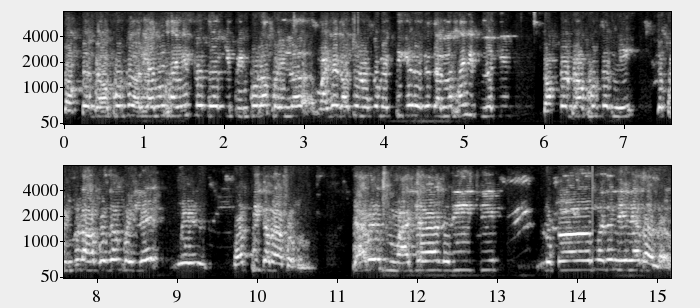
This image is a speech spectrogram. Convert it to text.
डॉक्टर गावपूरकर यांनी सांगितलं होतं की पिंपूला पहिलं माझ्या गावचे लोक व्यक्ती गेले होते त्यांना सांगितलं की डॉक्टर गावपूरकरनी तर पिंटूला अगोदर पहिले भरती करा करून त्यावेळेस माझ्या घरी ती लोक मध्ये नेण्यात आलं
